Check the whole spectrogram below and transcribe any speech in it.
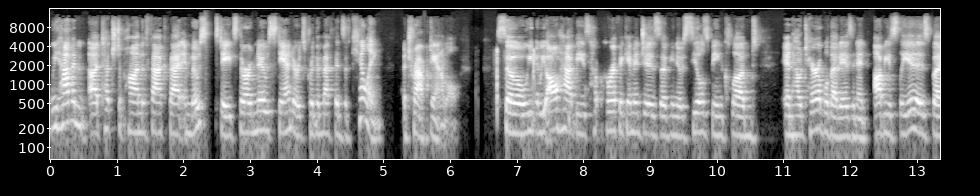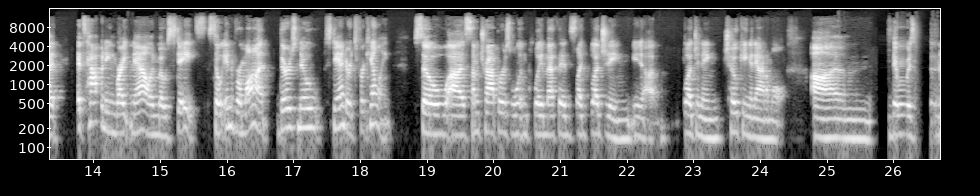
we haven't uh, touched upon the fact that in most states there are no standards for the methods of killing a trapped animal. So, you know, we all have these horrific images of, you know, seals being clubbed and how terrible that is. And it obviously is, but it's happening right now in most states. So in Vermont, there's no standards for killing. So uh, some trappers will employ methods like bludgeoning, you know, bludgeoning, choking an animal. Um, there was an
